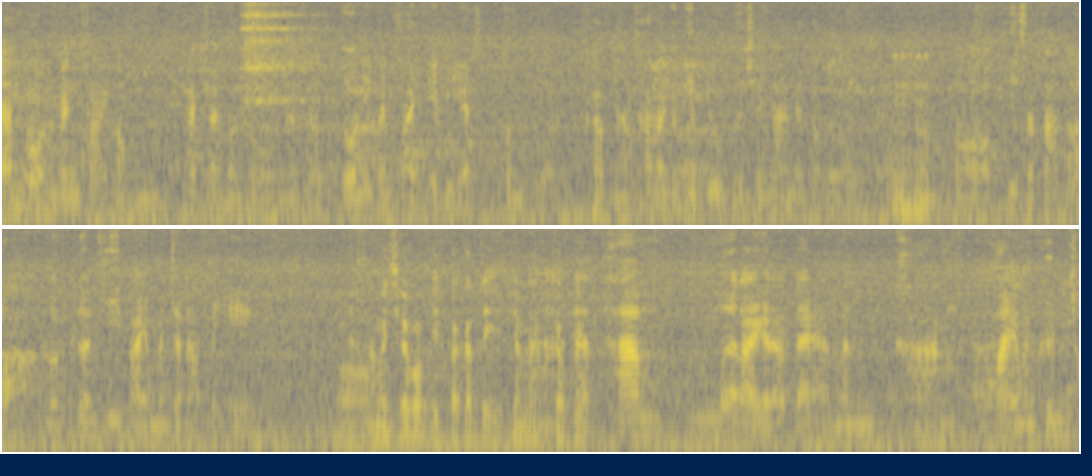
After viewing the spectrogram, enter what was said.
ด้านบนเป็นไฟของ traction control นะครับตัวนี้เป็นไฟ ABS ตรงตัวครับ นะครับถ้ามันกระพริบอยู่คือใช้งานได้ปกติ อืมฮึพอพี่สตาร์ทรถรถเคลื่อนที่ไปมันจะดับไปเอง อ๋อนะครับ ไม่ใช่ว่าผิดปกติใช่ไหมอ่ากระพริแต่บถ้าเมื่อไรก็แล้วแต่มันค้างไฟมันขึ้นโช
